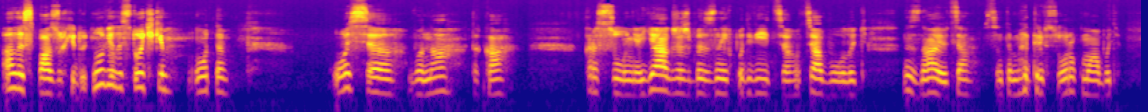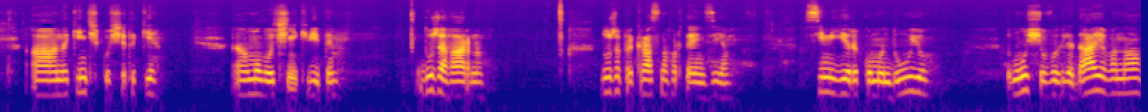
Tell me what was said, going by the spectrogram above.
але з пазух ідуть нові листочки. От, ось е, вона така красуня. Як же ж без них, подивіться, оця волоть, не знаю, ця сантиметрів 40, мабуть. А на кінчику ще такі е, молочні квіти. Дуже гарно, дуже прекрасна гортензія. Всім її рекомендую, тому що виглядає вона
